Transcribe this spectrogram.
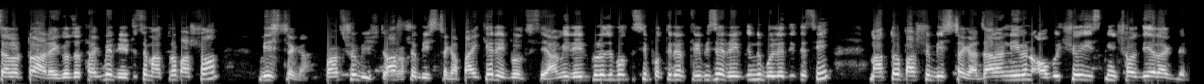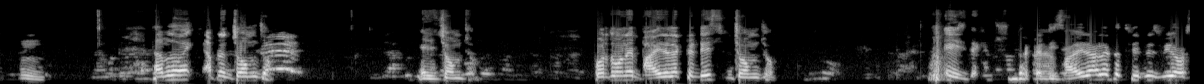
স্যালাডটা আড়াই গজে থাকবে রেট হচ্ছে মাত্র পাঁচশো বিশ টাকা। পাঁচশো বিশ টাকা। পাঁচশো বিশ টাকা। পাইকার রেট বলতেছি। আমি রেটগুলো যে বলতেছি প্রতিটা থ্রি পিসের রেট কিন্তু বলে দিতেছি মাত্র পাঁচশো বিশ টাকা। যারা নেবেন অবশ্যই স্ক্রিনশট দিয়ে রাখবেন। হুম। তারপর আপনার জমজম। এই জমজম। বর্তমানে ভাইরাল একটা ডিশ জমজম। এই দেখেন সুন্দর একটা ডিজাইন ভাইরাল একটা থ্রি পিস ভিউয়ার্স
